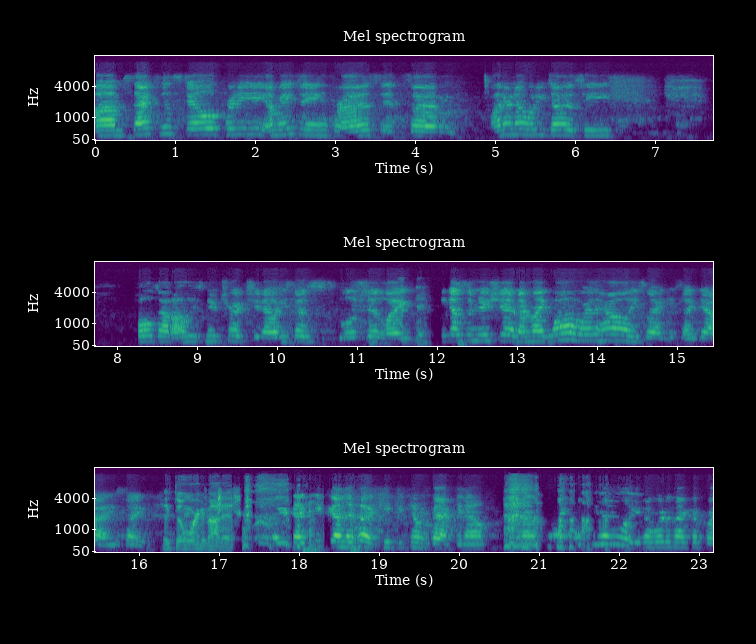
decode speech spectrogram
Um, sex is still pretty amazing for us. It's um, I don't know what he does. He pulls out all these new tricks. You know, he says little shit like he does some new shit, and I'm like, whoa, where the hell? He's like, he's like, yeah. He's like, Like, don't worry about it. you gotta keep you on the hook, keep you coming back. You know. You know, you know where did that come from?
